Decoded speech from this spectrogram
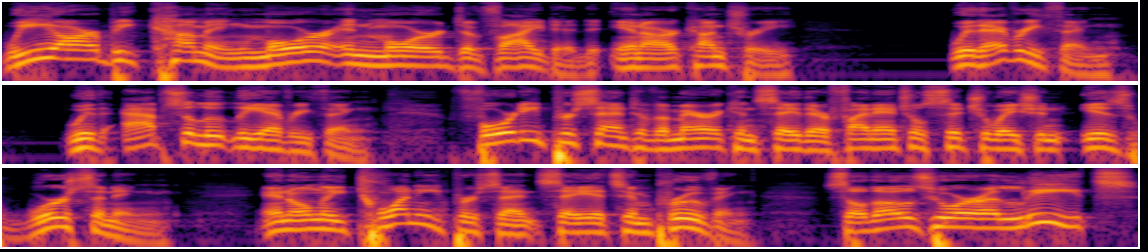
We are becoming more and more divided in our country with everything, with absolutely everything. 40% of Americans say their financial situation is worsening, and only 20% say it's improving. So those who are elites,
